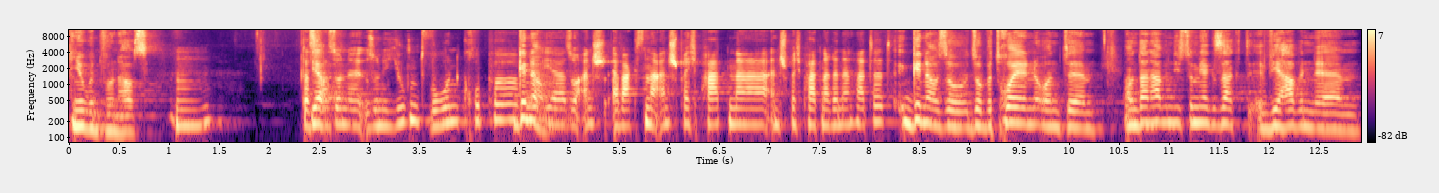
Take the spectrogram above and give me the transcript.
Jugendwohnhaus. Das ja. war so eine so eine Jugendwohngruppe, Genau. wo ihr so ans erwachsene Ansprechpartner, Ansprechpartnerinnen hattet. Genau, so, so betreuen und, ähm, und dann haben die zu mir gesagt, wir haben ähm,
